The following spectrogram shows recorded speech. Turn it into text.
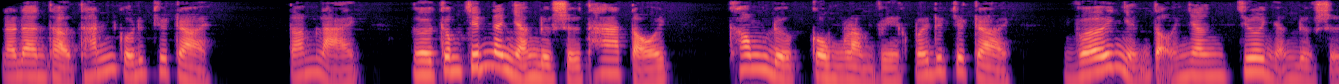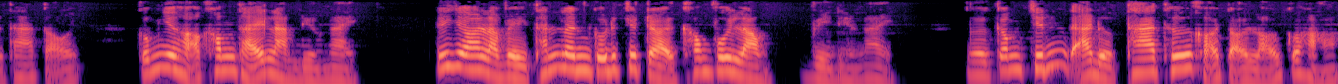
là đền thờ thánh của Đức Chúa Trời. Tóm lại, Người công chính đã nhận được sự tha tội, không được cùng làm việc với Đức Chúa Trời, với những tội nhân chưa nhận được sự tha tội, cũng như họ không thể làm điều này. Lý do là vì Thánh Linh của Đức Chúa Trời không vui lòng vì điều này. Người công chính đã được tha thứ khỏi tội lỗi của họ,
